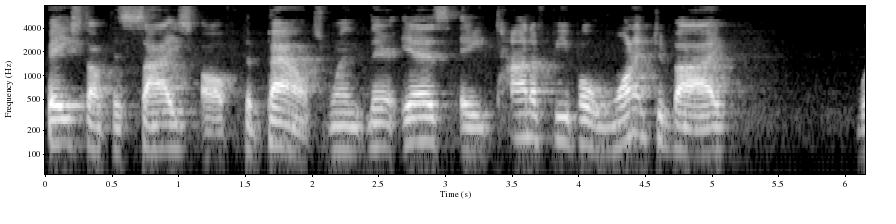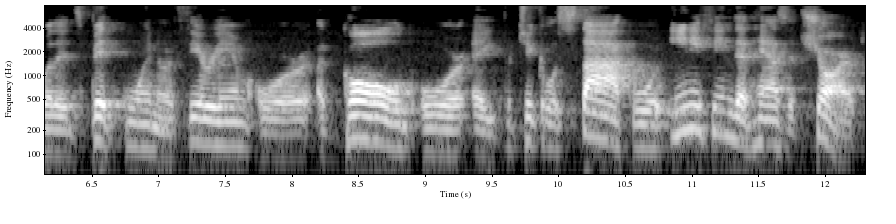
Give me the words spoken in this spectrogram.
based off the size of the bounce when there is a ton of people wanting to buy whether it's bitcoin or ethereum or a gold or a particular stock or anything that has a chart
